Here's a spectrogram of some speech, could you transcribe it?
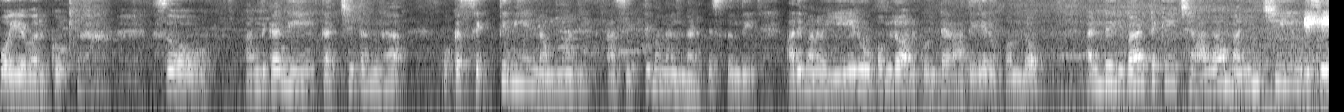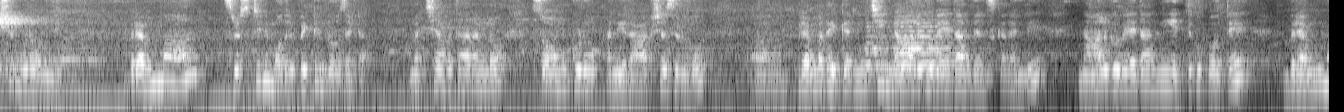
పోయే వరకు. సో అందుకని ఖచ్చితంగా ఒక శక్తిని నమ్మాలి. ఆ శక్తి మనల్ని నడిపిస్తుంది. అది మనం ఏ రూపంలో అనుకుంటే అదే రూపంలో. అండ్ ఇవాటికి చాలా మంచి విశేషం కూడా ఉంది. బ్రహ్మ సృష్టిని మొదలుపెట్టిన రోజట మత్స్యావతారంలో సోముకుడు అనే రాక్షసుడు బ్రహ్మ దగ్గర నుంచి నాలుగు వేదాలు తెలుసు కదండి. నాలుగు వేదాలని ఎత్తుకుపోతే బ్రహ్మ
